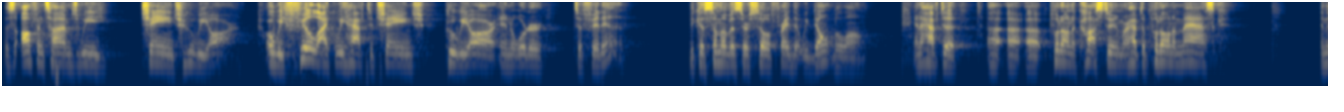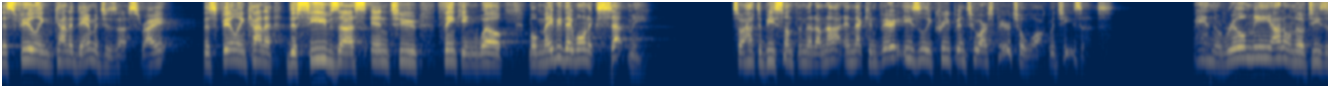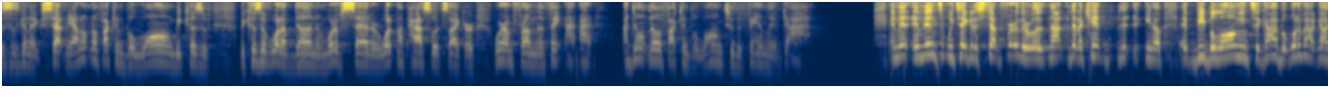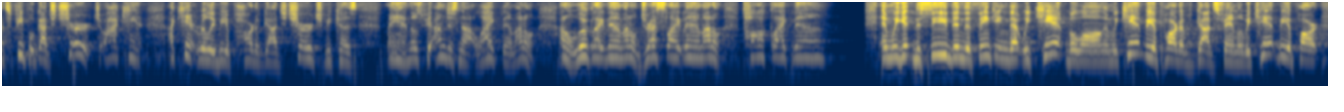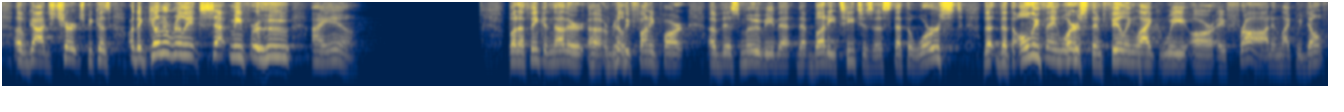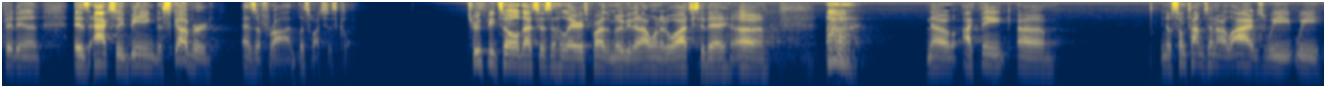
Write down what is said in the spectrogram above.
That oftentimes we change who we are, or we feel like we have to change who we are in order to fit in. Because some of us are so afraid that we don't belong. And I have to uh, uh, uh, put on a costume or have to put on a mask and this feeling kind of damages us, right? This feeling kind of deceives us into thinking, well, well, maybe they won't accept me. So I have to be something that I'm not. And that can very easily creep into our spiritual walk with Jesus. Man, the real me, I don't know if Jesus is going to accept me. I don't know if I can belong because of, because of what I've done and what I've said or what my past looks like or where I'm from. The thing, I, I, I don't know if I can belong to the family of God. And then, and then we take it a step further. Well, not that I can't, you know, be belonging to God, but what about God's people, God's church? Oh, I can't, I can't really be a part of God's church because, man, those people, I'm just not like them. I don't, I don't look like them. I don't dress like them. I don't talk like them. And we get deceived into thinking that we can't belong and we can't be a part of God's family. We can't be a part of God's church because are they going to really accept me for who I am? But I think another uh, really funny part of this movie that, that Buddy teaches us that the worst, that, that the only thing worse than feeling like we are a fraud and like we don't fit in is actually being discovered as a fraud. Let's watch this clip. Truth be told, that's just a hilarious part of the movie that I wanted to watch today. Uh, no, I think, um, you know, sometimes in our lives we, we,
